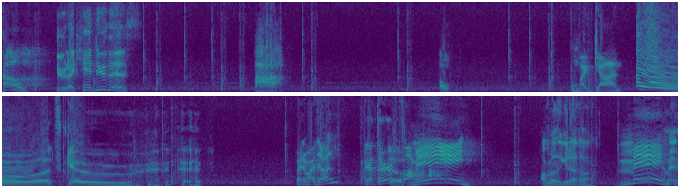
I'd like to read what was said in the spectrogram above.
Oh, dude, I can't do this. Ah. Oh. oh my god. Oh, let's go. Wait, am I done? I got third. Oh. Fuck. Man, I'm really good at that one. I man. mean,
